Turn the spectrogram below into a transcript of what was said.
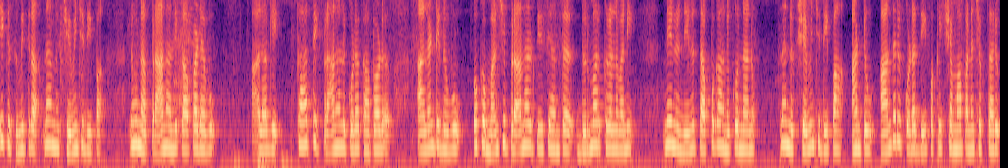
ఇక సుమిత్ర నన్ను క్షమించి దీప. నువ్వు నా ప్రాణాన్ని కాపాడావు. అలాగే కార్తీక్ ప్రాణాలు కూడా కాపాడావు అలాంటి నువ్వు ఒక మనిషి ప్రాణాలు తీసే అంత దుర్మార్గులవని నేను నేను తప్పుగా అనుకున్నాను. నన్ను క్షమించి దీప అంటూ అందరూ కూడా దీపకి క్షమాపణ చెప్తారు.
